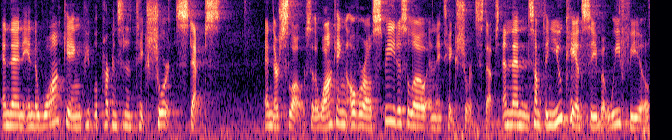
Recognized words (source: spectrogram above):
And then in the walking, people with Parkinsonism take short steps and they're slow. So the walking overall speed is low and they take short steps. And then something you can't see but we feel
